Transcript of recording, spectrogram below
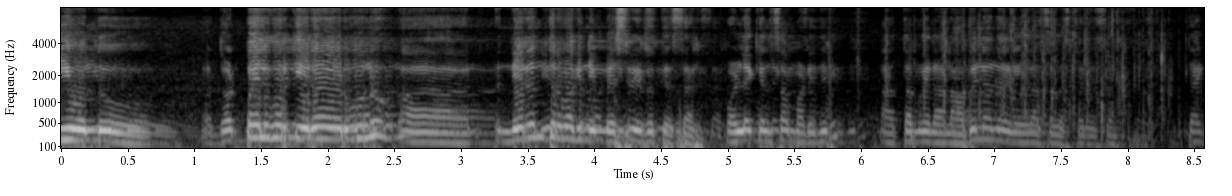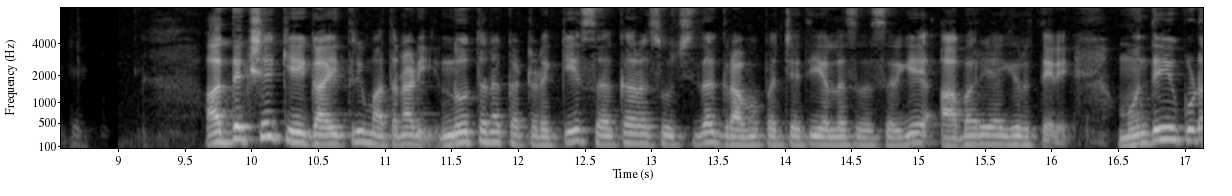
ಈ ಒಂದು ದೊಡ್ಡ ಪೈಲುಗುರ್ಕಿ ಇರೋವರೆಗೂ ನಿರಂತರವಾಗಿ ನಿಮ್ಮ ಹೆಸರು ಇರುತ್ತೆ ಸರ್. ಒಳ್ಳೆ ಕೆಲಸ ಮಾಡಿದ್ದೀರಿ. ತಮಗೆ ನಾನು ಅಭಿನಂದನೆಗಳನ್ನ ಸಲ್ಲಿಸ್ತೇನೆ ಸರ್. ಥ್ಯಾಂಕ್ ಯು ಅಧ್ಯಕ್ಷೆ ಕೆ ಗಾಯತ್ರಿ ಮಾತನಾಡಿ, ನೂತನ ಕಟ್ಟಡಕ್ಕೆ ಸಹಕಾರ ಸೂಚಿಸಿದ ಗ್ರಾಮ ಪಂಚಾಯತಿ ಎಲ್ಲ ಸದಸ್ಯರಿಗೆ ಆಭಾರಿಯಾಗಿರುತ್ತೇನೆ. ಮುಂದೆಯೂ ಕೂಡ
